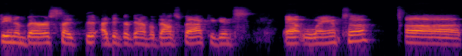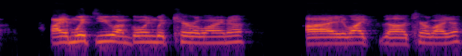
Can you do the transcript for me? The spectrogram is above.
being embarrassed, I, th- I think they're going to have a bounce back against Atlanta. Uh, I am with you. I'm going with Carolina. I like uh, Carolina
